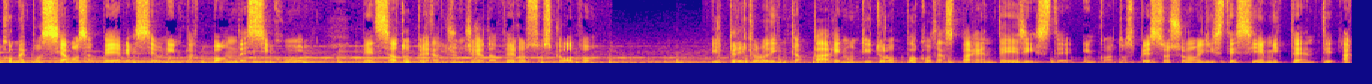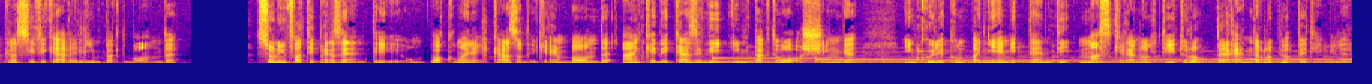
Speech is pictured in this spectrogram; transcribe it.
Come possiamo sapere se un impact bond è sicuro, pensato per raggiungere davvero il suo scopo? Il pericolo di incappare in un titolo poco trasparente esiste, in quanto spesso sono gli stessi emittenti a classificare gli impact bond. Sono infatti presenti, un po' come nel caso dei green bond, anche dei casi di impact washing, in cui le compagnie emittenti mascherano il titolo per renderlo più appetibile.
